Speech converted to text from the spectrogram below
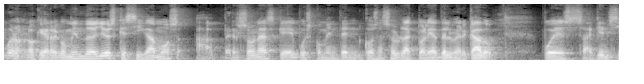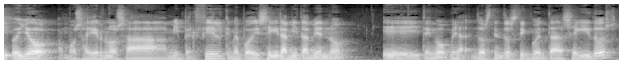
bueno, lo que recomiendo yo es que sigamos a personas que pues comenten cosas sobre la actualidad del mercado. Pues a quién sigo yo, vamos a irnos a mi perfil, que me podéis seguir a mí también, ¿no? Eh, y tengo, mira, 250 seguidos.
